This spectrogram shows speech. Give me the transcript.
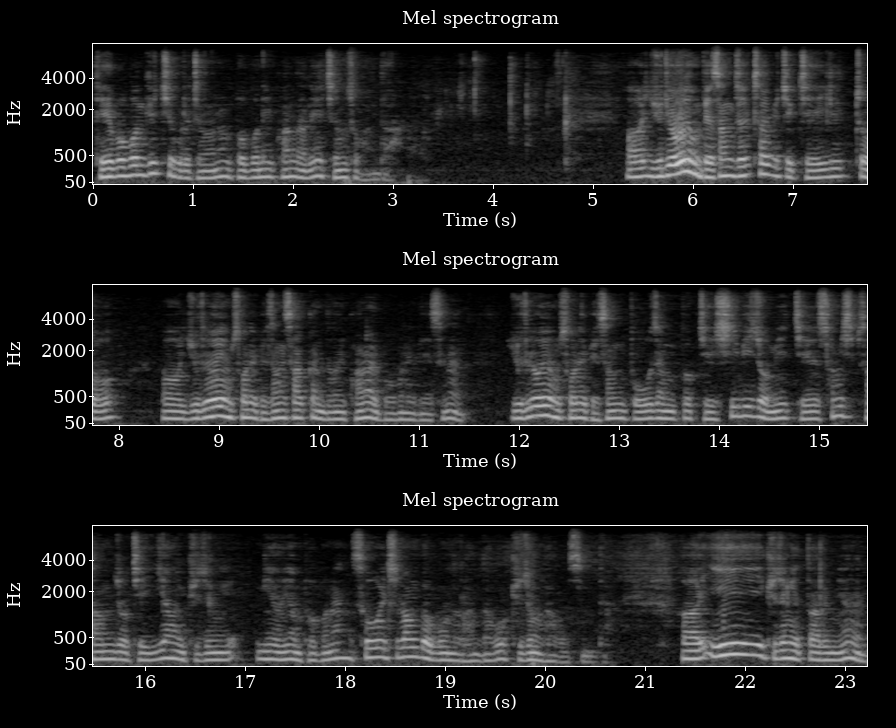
대법원 규칙으로 정하는 법원의 관할에 전속한다. 어, 유료오염 배상 절차 규칙 제1조 어, 유료오염 손해배상 사건 등의 관할 법원에 대해서는 유료오염 손해배상 보호장법 제12조 및 제33조 제2항의 규정에 의한 법원은 서울지방법원으로 한다고 규정을 하고 있습니다. 어, 이 규정에 따르면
